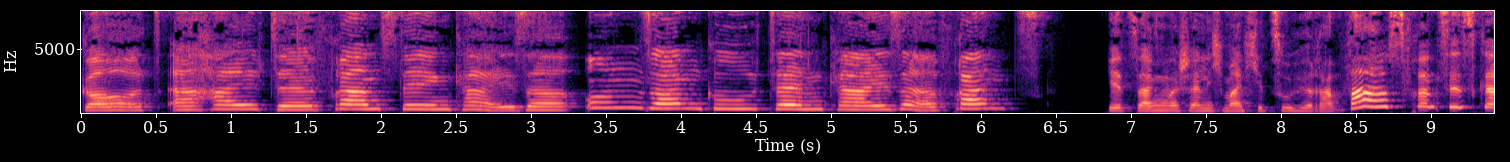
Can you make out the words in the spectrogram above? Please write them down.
Gott erhalte Franz den Kaiser, unseren guten Kaiser Franz. Jetzt sagen wahrscheinlich manche Zuhörer, was, Franziska?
